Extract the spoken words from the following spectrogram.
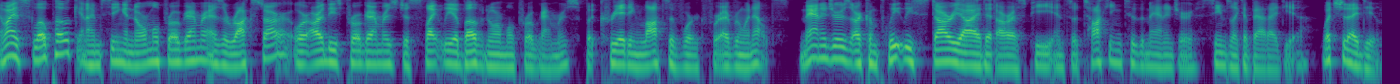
Am I a slowpoke and I'm seeing a normal programmer as a rock star, or are these programmers just slightly above normal programmers, but creating lots of work for everyone else? Managers are completely starry eyed at RSP, and so talking to the manager seems like a bad idea. What should I do?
